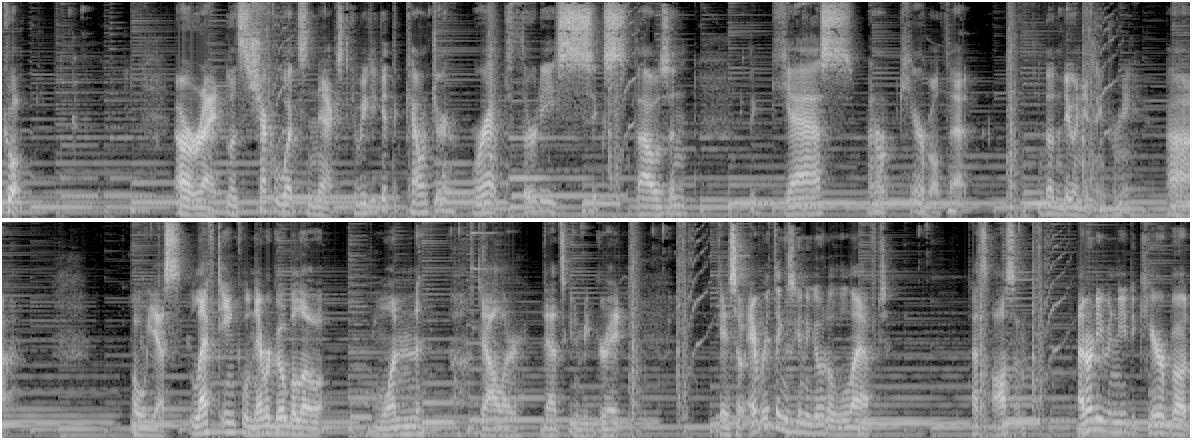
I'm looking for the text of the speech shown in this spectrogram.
Cool. Alright, let's check what's next. Can we get the counter? We're at 36,000. The gas, I don't care about that. It doesn't do anything for me. Ah. Oh yes, Left Inc will never go below one dollar. That's gonna be great. Okay, so everything's gonna go to left. That's awesome. I don't even need to care about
